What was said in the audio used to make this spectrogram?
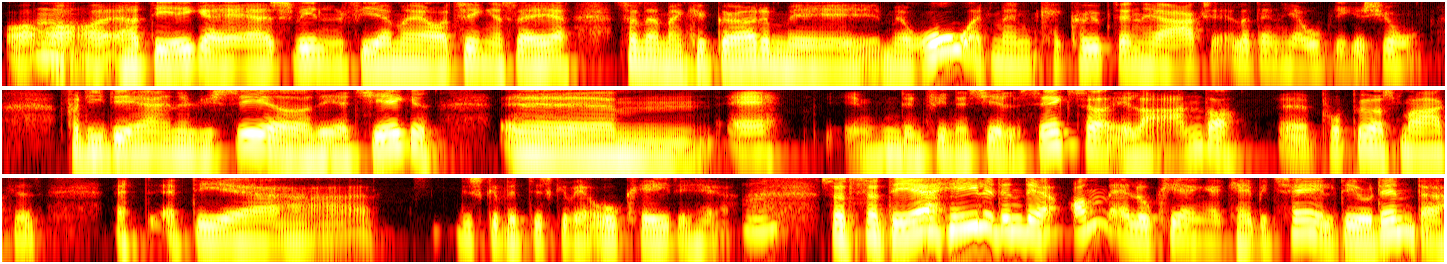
og, mm. og, og det ikke er svindelfirmaer og ting og sager, så at man kan gøre det med, med ro, at man kan købe den her aktie eller den her obligation, fordi det er analyseret og det er tjekket øh, af enten den finansielle sektor eller andre øh, på børsmarkedet, at, at det er det skal, det skal være okay det her. Mm. Så, så det er hele den der omallokering af kapital, det er jo den, der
